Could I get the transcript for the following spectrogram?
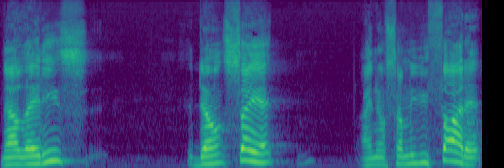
Now, ladies, don't say it. I know some of you thought it.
